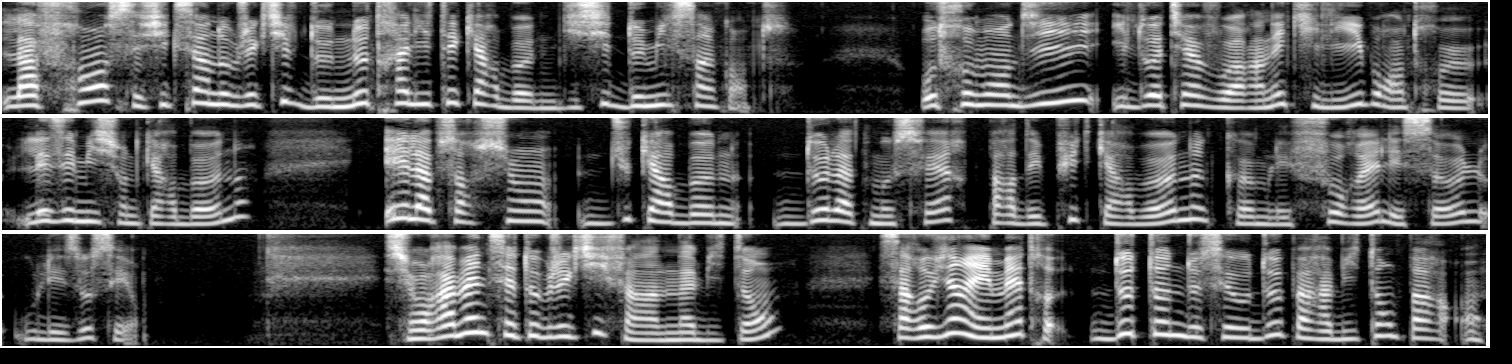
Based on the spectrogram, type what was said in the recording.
la France s'est fixé un objectif de neutralité carbone d'ici 2050. Autrement dit, il doit y avoir un équilibre entre les émissions de carbone et l'absorption du carbone de l'atmosphère par des puits de carbone comme les forêts, les sols ou les océans. Si on ramène cet objectif à un habitant, ça revient à émettre 2 tonnes de CO2 par habitant par an.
